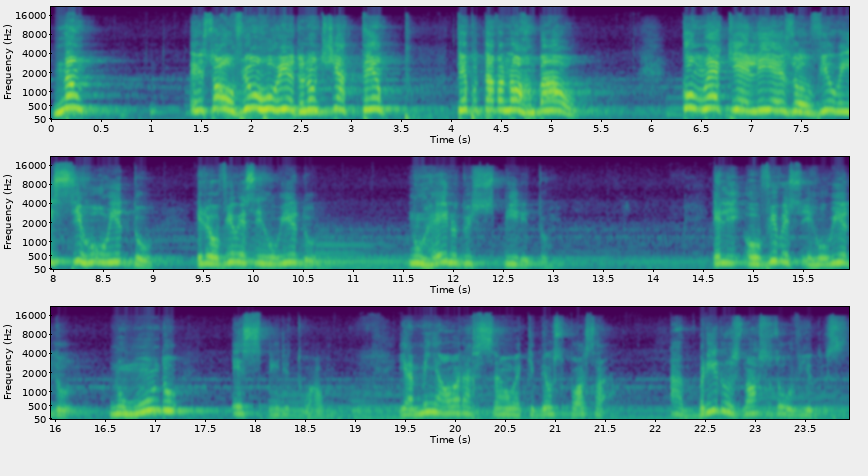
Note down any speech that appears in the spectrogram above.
Não, ele só ouviu um ruído, não tinha tempo, o tempo estava normal. Como é que Elias ouviu esse ruído? Ele ouviu esse ruído no reino do Espírito ele ouviu esse ruído no mundo espiritual. E a minha oração é que Deus possa abrir os nossos ouvidos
